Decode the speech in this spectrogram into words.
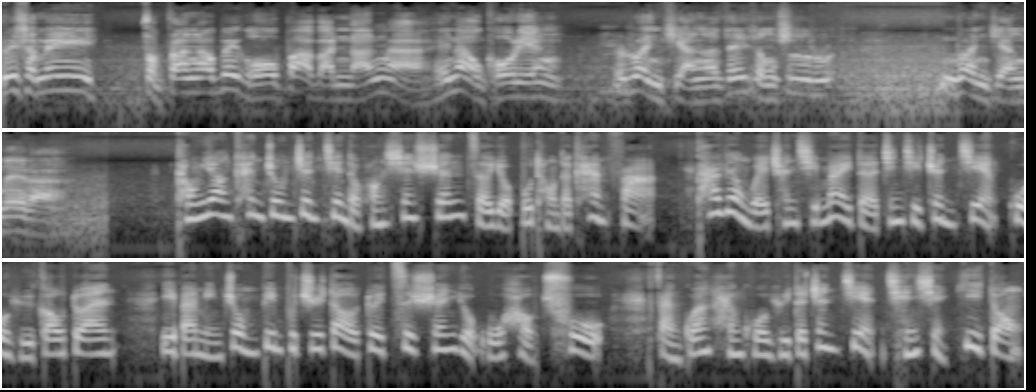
要什么十单要买五百万人啦，那有可能乱讲啊？这种是乱讲的啦。”同样看重证件的黄先生则有不同的看法。他认为陈其迈的经济政见过于高端，一般民众并不知道对自身有无好处。反观韩国瑜的政见浅显易懂，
